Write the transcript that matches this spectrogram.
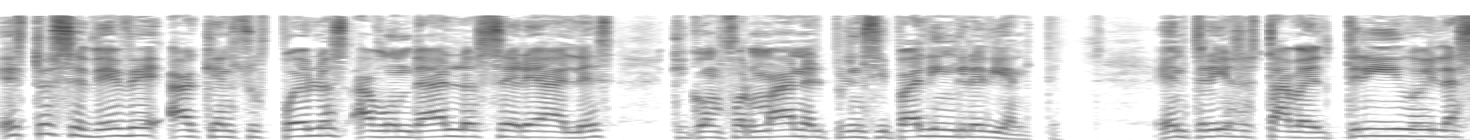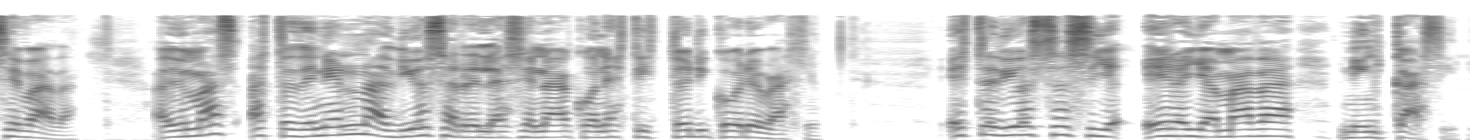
Esto se debe a que en sus pueblos abundaban los cereales que conformaban el principal ingrediente. Entre ellos estaba el trigo y la cebada. Además, hasta tenían una diosa relacionada con este histórico brebaje. Esta diosa era llamada Ninkasi,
